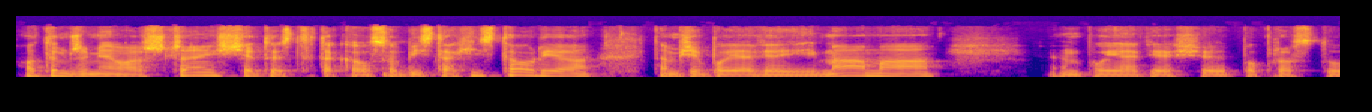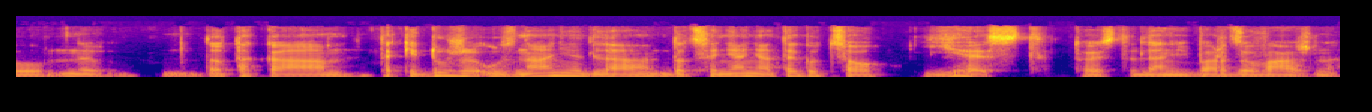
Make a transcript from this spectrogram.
o tym, że miała szczęście, to jest taka osobista historia, tam się pojawia jej mama, pojawia się po prostu no, taka, takie duże uznanie dla doceniania tego, co jest. To jest dla niej bardzo ważne.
